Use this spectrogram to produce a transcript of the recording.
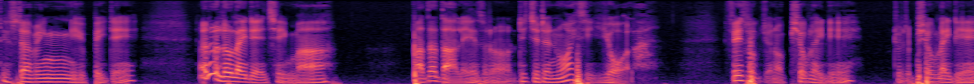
disturbing တွေပိတ်တယ်အဲ့လိုလုပ်လိုက်တဲ့အချိန်မှာဘာသက်တာလဲဆိုတော့ digital noise ကြီးယော့လာ Facebook ကျွန်တော်ဖြုတ်လိုက်တယ် Twitter ဖြုတ်လိုက်တယ်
